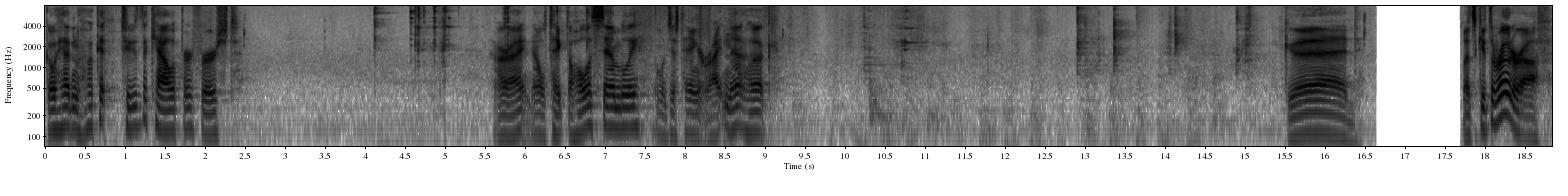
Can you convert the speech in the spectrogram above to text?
Go ahead and hook it to the caliper first. All right, now we'll take the whole assembly and we'll just hang it right in that hook. Good. Let's get the rotor off.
